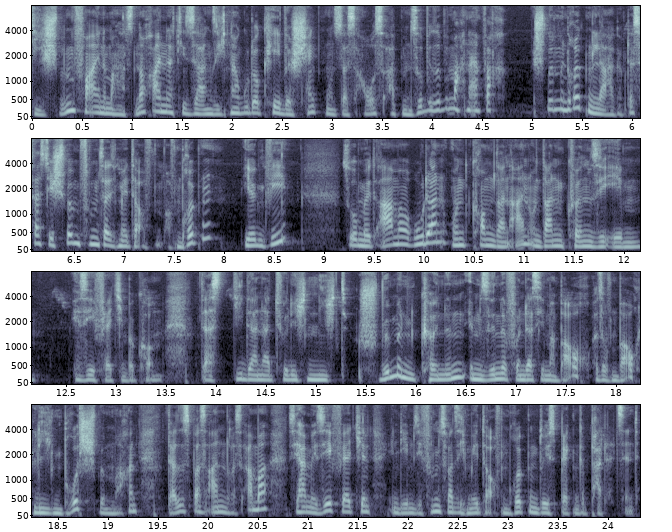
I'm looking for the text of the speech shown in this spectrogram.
die Schwimmvereine machen es noch anders, die sagen sich, na gut, okay, wir schenken uns das Ausatmen sowieso, wir machen einfach Schwimmen in Rückenlage. Das heißt, die schwimmen 25 Meter auf, auf dem Rücken, irgendwie, so mit Arme rudern und kommen dann an und dann können sie eben ihr Seepferdchen bekommen. Dass die dann natürlich nicht schwimmen können, im Sinne von, dass sie mal Bauch, also auf dem Bauch liegen, Brustschwimmen machen, das ist was anderes. Aber sie haben ihr Seepferdchen, indem sie 25 Meter auf dem Rücken durchs Becken gepaddelt sind.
